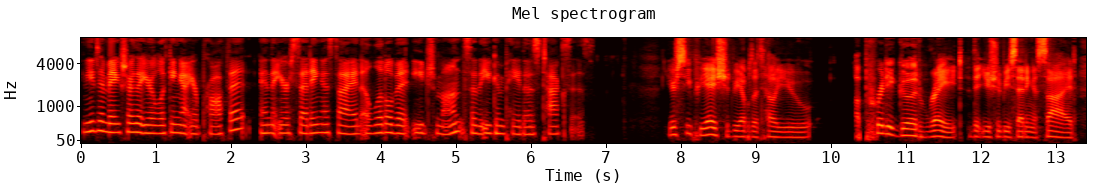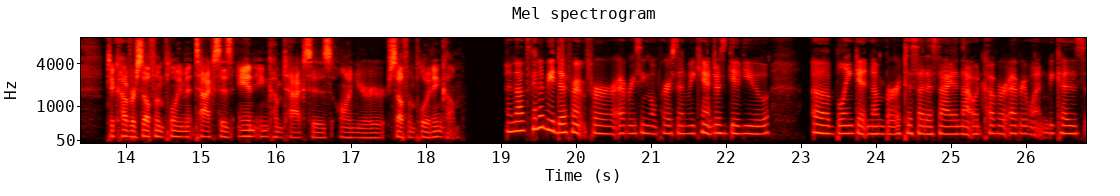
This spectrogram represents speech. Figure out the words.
you need to make sure that you're looking at your profit and that you're setting aside a little bit each month so that you can pay those taxes. Your CPA should be able to tell you a pretty good rate that you should be setting aside to cover self employment taxes and income taxes on your self employed income. And that's going to be different for every single person. We can't just give you a blanket number to set aside and that would cover everyone because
